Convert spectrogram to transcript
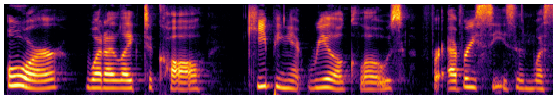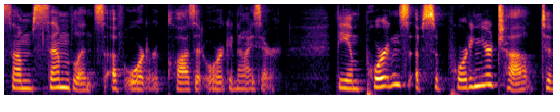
or what I like to call keeping it real clothes for every season with some semblance of order closet organizer. The importance of supporting your child to,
